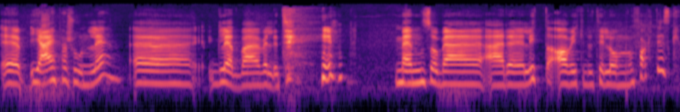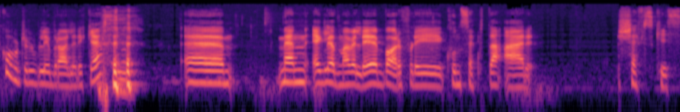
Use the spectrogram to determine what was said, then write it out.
jeg personlig eh, gleder meg veldig til. Men som jeg er eh, litt avvikende til om faktisk kommer til å bli bra eller ikke. Eh, men jeg gleder meg veldig bare fordi konseptet er chef's kiss.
